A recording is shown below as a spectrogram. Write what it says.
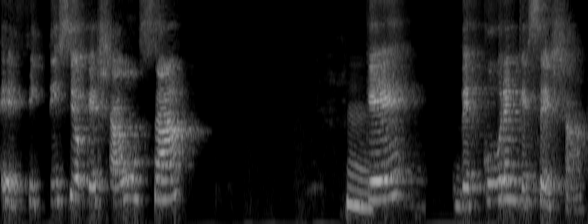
eh, ficticio que ella usa, Hmm. que descubren que es ella.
